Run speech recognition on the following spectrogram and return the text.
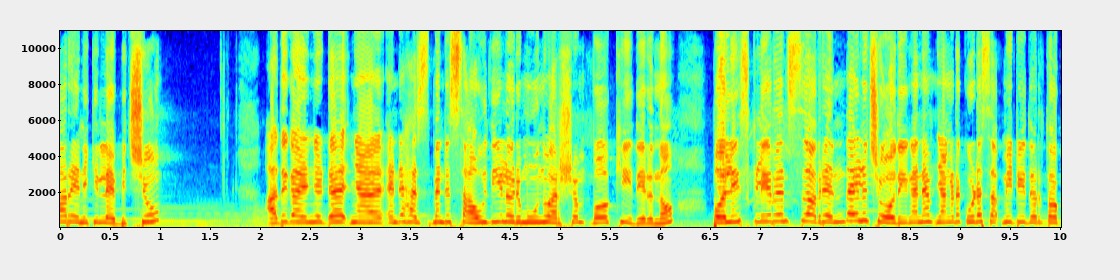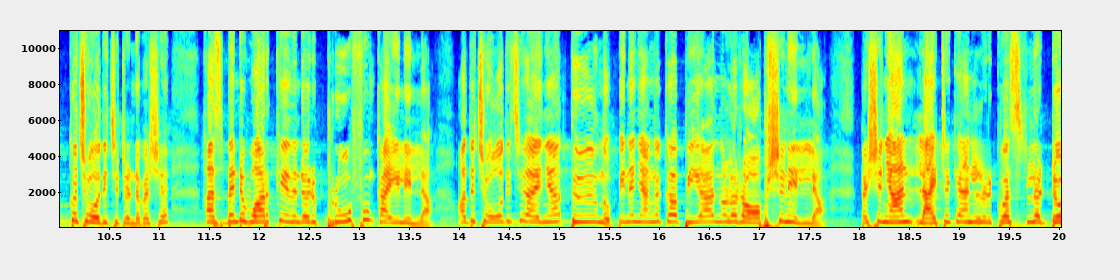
ആർ എനിക്ക് ലഭിച്ചു. അത് കഴിഞ്ഞിട്ട് ഞാൻ എന്റെ ഹസ്ബൻഡ് സൗദിയിൽ ഒരു മൂന്ന് വർഷം വർക്ക് ചെയ്തിരുന്നു. പോലീസ് ക്ലിയറൻസ് അവരെന്തായാലും ചോദിക്കും കാരണം ഞങ്ങളുടെ കൂടെ സബ്മിറ്റ് ചെയ്തവർക്കൊക്കെ ചോദിച്ചിട്ടുണ്ട്. പക്ഷേ ഹസ്ബൻഡ് വർക്ക് ചെയ്തതിന്റെ ഒരു പ്രൂഫും കയ്യിലില്ല. അത് ചോദിച്ചു കഴിഞ്ഞാൽ തീർന്നു. പിന്നെ ഞങ്ങൾക്ക് പി ആർ എന്നുള്ളൊരു ഓപ്ഷൻ ഇല്ല. പക്ഷെ ഞാൻ ലൈറ്റ് ക്യാൻഡിൽ റിക്വസ്റ്റിലിട്ടു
